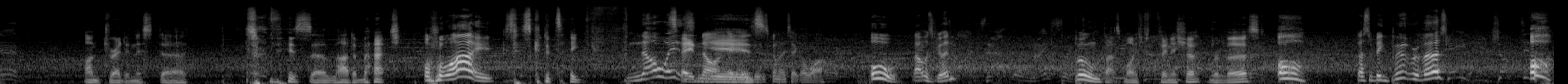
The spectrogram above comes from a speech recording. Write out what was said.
I'm dreading this uh, this uh, ladder match Why? 'cause it's gonna take. No, it's Ten not. It is. years. It's gonna take a while. Oh, that was good. Boom. That's my finisher, reversed. Oh, that's a big boot reverse. Oh.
